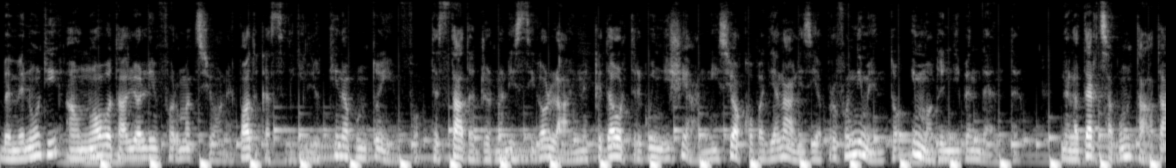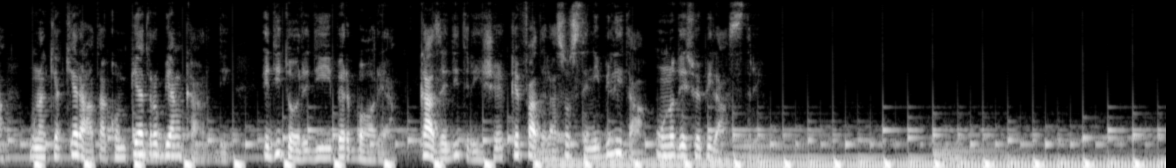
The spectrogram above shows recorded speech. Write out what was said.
Benvenuti a un nuovo taglio all'informazione, podcast di ghigliottina.info, testata giornalistica online che da oltre 15 anni si occupa di analisi e approfondimento in modo indipendente. Nella terza puntata, una chiacchierata con Pietro Biancardi, editore di Iperborea, casa editrice che fa della sostenibilità uno dei suoi pilastri.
